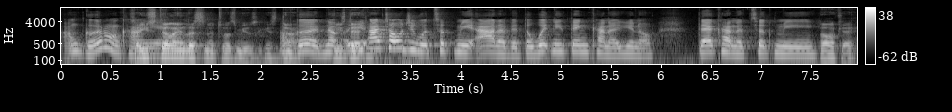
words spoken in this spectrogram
I'm good on Kanye. So you still ain't listening to his music. It's done. I'm good. No, He's you, dead. I told you what took me out of it. The Whitney thing, kind of, you know, that kind of took me okay.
